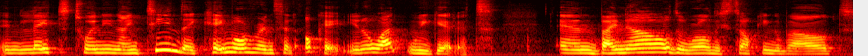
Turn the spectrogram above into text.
in late 2019, they came over and said, okay, you know what, we get it. And by now, the world is talking about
